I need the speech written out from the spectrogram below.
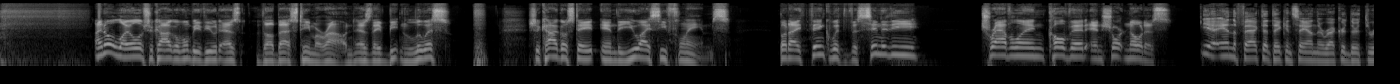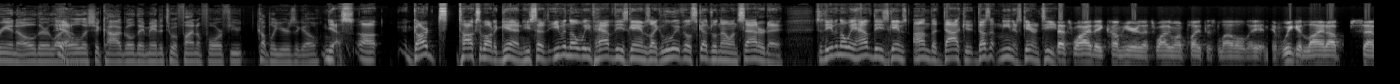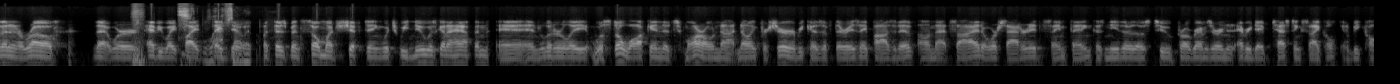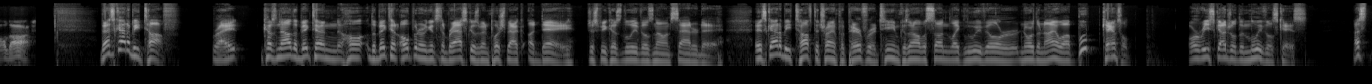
I know Loyola Chicago won't be viewed as the best team around, as they've beaten Lewis, Chicago State, and the UIC Flames. But I think with vicinity, traveling, COVID, and short notice. Yeah, and the fact that they can say on their record they're three and zero. They're Loyola yeah. Chicago. They made it to a Final Four a few couple years ago. Yes, uh, talks about again. He says even though we've have these games like Louisville scheduled now on Saturday, said even though we have these games on the docket, it doesn't mean it's guaranteed. That's why they come here. That's why they want to play at this level. They, if we could line up seven in a row that were heavyweight fights, they do it. But there's been so much shifting, which we knew was going to happen, and, and, literally we'll still walk into tomorrow not knowing for sure because if there is a positive on that side or Saturday, the same thing because neither of those two programs are in an everyday testing cycle. It'll be called off. That's got to be tough, right? Because now the Big Ten the Big Ten opener against Nebraska has been pushed back a day just because Louisville's now on Saturday. It's got to be tough to try and prepare for a team because then all of a sudden, like Louisville or Northern Iowa, boop, canceled or rescheduled in Louisville's case. That's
